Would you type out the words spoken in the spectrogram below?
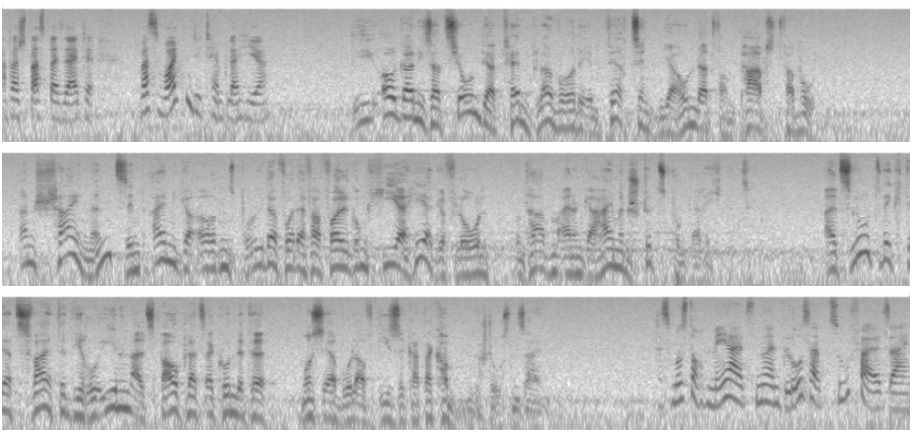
Aber Spaß beiseite. Was wollten die Templer hier? Die Organisation der Templer wurde im 14. Jahrhundert vom Papst verboten. Anscheinend sind einige Ordensbrüder vor der Verfolgung hierher geflohen und haben einen geheimen Stützpunkt errichtet. Als Ludwig II. die Ruinen als Bauplatz erkundete, muss er wohl auf diese Katakomben gestoßen sein. Das muss doch mehr als nur ein bloßer Zufall sein.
